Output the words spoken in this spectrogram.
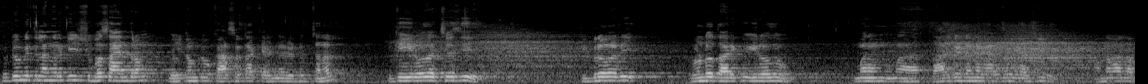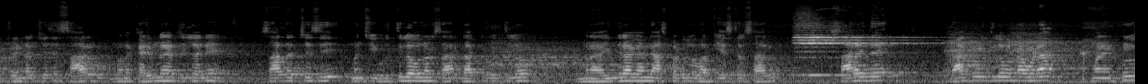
యూట్యూబ్ మిత్రులందరికీ శుభ సాయంత్రం. వెల్కమ్ టు కార్సటా కరీంనగర్ యూట్యూబ్ ఛానల్ ఇక ఈరోజు వచ్చేసి ఫిబ్రవరి రెండో తారీఖు. ఈరోజు మనం మా రాజరెడ్డి అన్న గారితో కలిసి అన్న వాళ్ళ ఫ్రెండ్ వచ్చేసి సారు మన కరీంనగర్ జిల్లానే. సార్ వచ్చేసి మంచి వృత్తిలో ఉన్నాడు. సార్ డాక్టర్ వృత్తిలో మన ఇందిరాగాంధీ హాస్పిటల్లో వర్క్ చేస్తారు సారు. సార్ అయితే డాక్టర్ వృత్తిలో ఉన్నా కూడా మనం ఎప్పుడు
